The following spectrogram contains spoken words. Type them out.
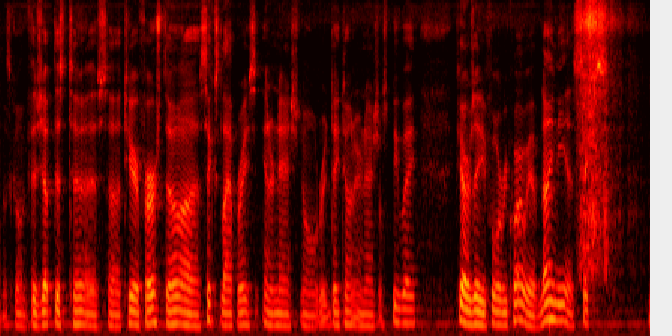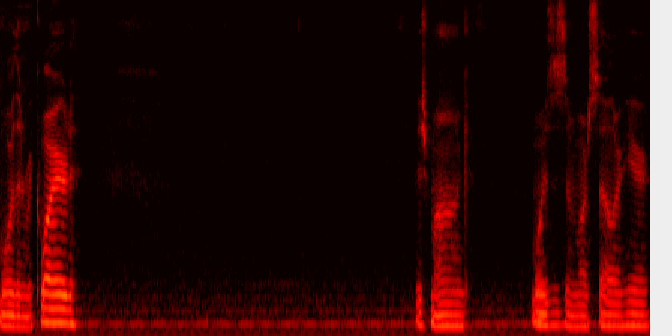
Let's go and finish up this, this uh, tier first, though. Uh, six lap race, International Daytona International Speedway. PR's 84 required. We have 90 and six more than required. Fishmong, Moises and Marcel are here.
